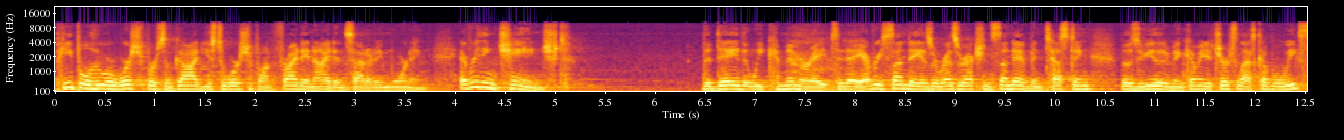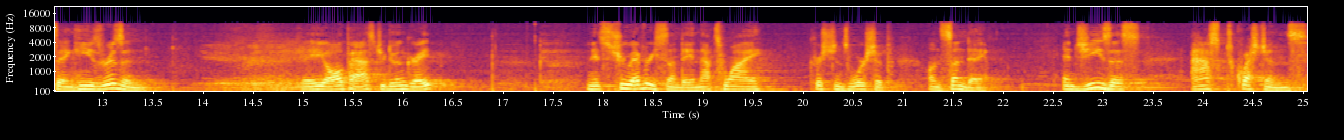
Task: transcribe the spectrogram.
people who were worshipers of God used to worship on Friday night and Saturday morning. Everything changed the day that we commemorate today. Every Sunday is a resurrection Sunday. I've been testing those of you that have been coming to church the last couple of weeks saying, He is risen. He is risen. Okay, you all passed. You're doing great. And it's true every Sunday, and that's why Christians worship on Sunday. And Jesus asked questions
